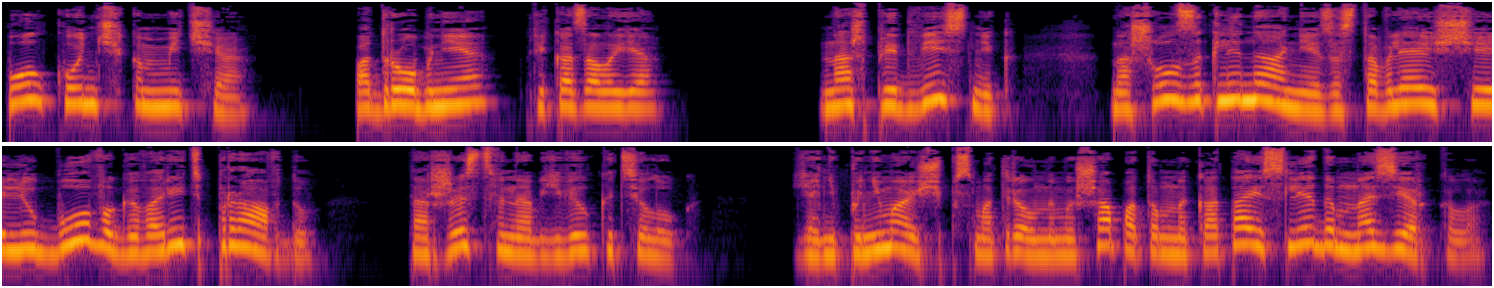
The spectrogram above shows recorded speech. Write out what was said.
пол кончиком меча. «Подробнее», — приказала я. Наш предвестник нашел заклинание, заставляющее любого говорить правду, торжественно объявил котелок. Я непонимающе посмотрел на мыша, потом на кота и следом на зеркало.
